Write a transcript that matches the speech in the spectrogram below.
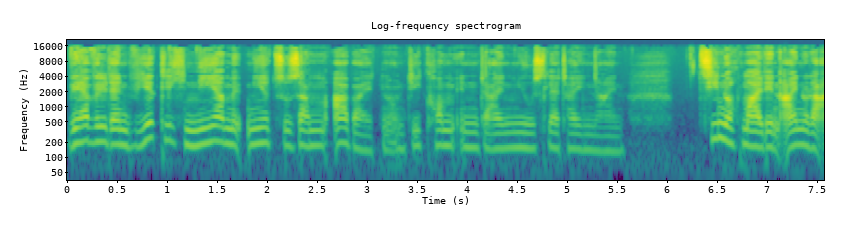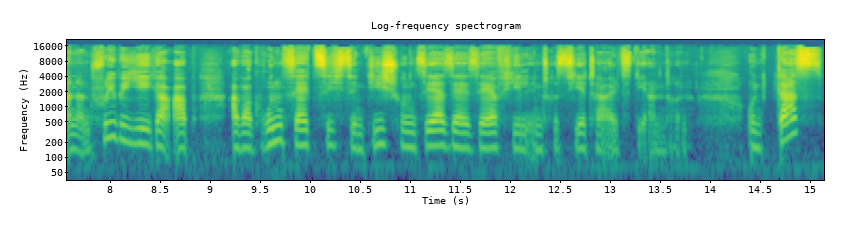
wer will denn wirklich näher mit mir zusammenarbeiten. Und die kommen in deinen Newsletter hinein. Zieh noch mal den ein oder anderen Freebie-Jäger ab, aber grundsätzlich sind die schon sehr, sehr, sehr viel interessierter als die anderen. Und das,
